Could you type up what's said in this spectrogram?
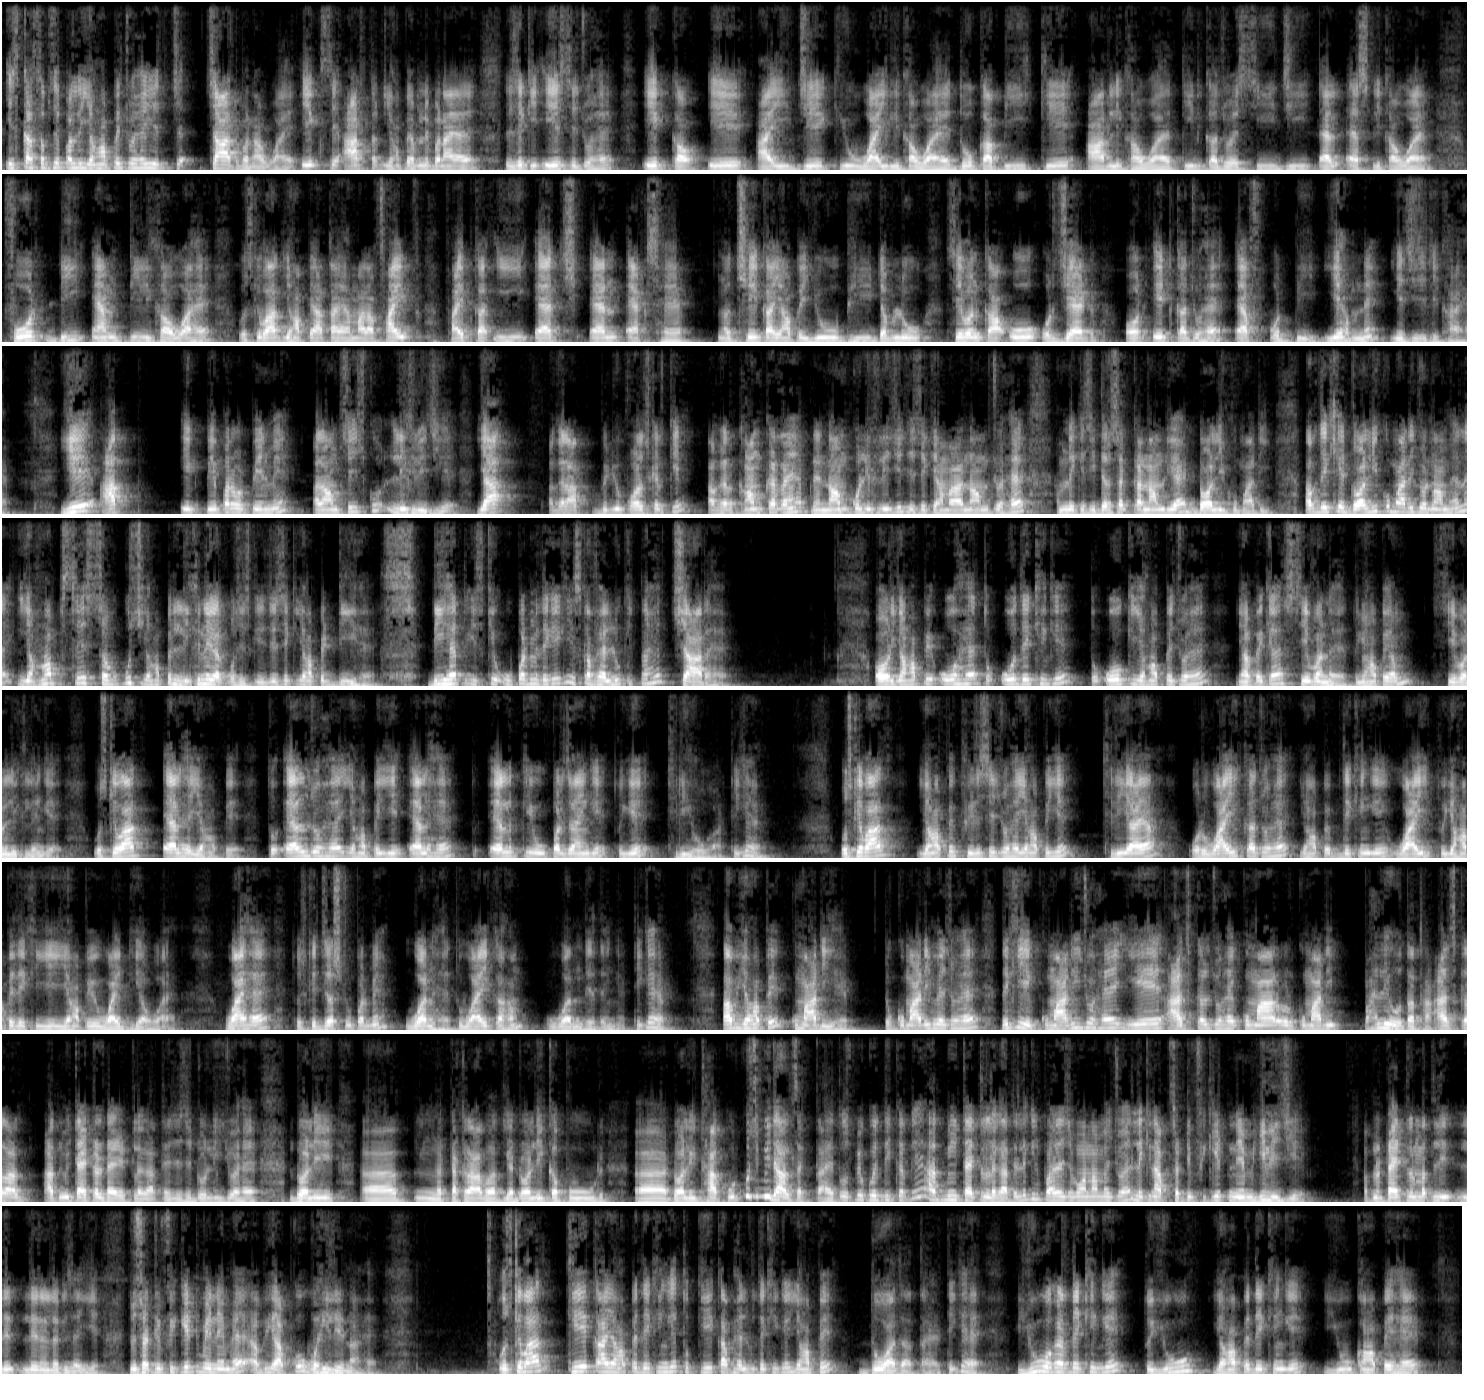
इसका सबसे पहले यहाँ पे जो है ये चार्ट बना हुआ है। एक से आठ तक यहाँ पे हमने बनाया है। जैसे कि ए से जो है, एक का ए आई जे क्यू वाई लिखा हुआ है। दो का बी के आर लिखा हुआ है। तीन का जो है सी जी एल एस लिखा हुआ है। फोर डी एम टी लिखा हुआ है। उसके बाद यहाँ पे आता है हमारा फाइव फाइव का ई एच एन एक्स है। छः का यहाँ पे यू वी डब्ल्यू सेवन का ओ और जेड और एट का जो है एफ़ और पी ये हमने ये चीज़ लिखा है। ये आप एक पेपर और पेन में आराम से इसको लिख लीजिए। या अगर आप वीडियो पॉज करके अगर काम कर रहे हैं, अपने नाम को लिख लीजिए। जैसे कि हमारा नाम जो है, हमने किसी दर्शक का नाम लिया है, डॉली कुमारी। अब देखिए, डॉली कुमारी जो नाम है ना, यहाँ से सब कुछ यहाँ पे लिखने का कोशिश कीजिए। जैसे कि यहाँ पे डी है। डी है तो इसके ऊपर में देखिए कि इसका वैल्यू कितना है, चार है। और यहाँ पे ओ है तो ओ देखेंगे तो ओ की यहाँ पे जो है, यहाँ पे क्या है, सेवन है। तो यहाँ पे हम सेवन लिख लेंगे। उसके बाद एल है यहाँ पे। तो एल जो है, यहाँ पे ये एल है तो एल के ऊपर जाएँगे तो ये थ्री होगा, ठीक है? उसके बाद यहाँ पे फिर से जो है, यहाँ पे ये थ्री आया, और वाई का जो है, यहाँ पे देखेंगे वाई तो यहाँ पे देखिए, ये यहाँ पे वाई दिया हुआ है। वाई है तो इसके जस्ट ऊपर में वन है तो वाई का हम वन दे देंगे, ठीक है? अब यहाँ पे कुमारी है तो कुमारी में जो है, देखिए, कुमारी जो है, ये आजकल जो है कुमार और कुमारी पहले होता था। आजकल आदमी टाइटल डायरेक्ट लगाते हैं। जैसे डॉली जो है, डॉली टकरावत या डॉली कपूर डॉली ठाकुर, कुछ भी डाल सकता है तो उसमें कोई दिक्कत नहीं आदमी टाइटल लगाते हैं, लेकिन पहले ज़माना में जो है, लेकिन आप सर्टिफिकेट नेम ही लीजिए। अपना टाइटल मत लेने लग जाइए। जो सर्टिफिकेट में नेम है, अभी आपको वही लेना है। उसके बाद के का यहाँ पे देखेंगे तो के का वैल्यू देखेंगे, यहाँ पे दो आ जाता है, ठीक है? यू अगर देखेंगे तो यू यहाँ पे देखेंगे यू कहाँ पे है?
